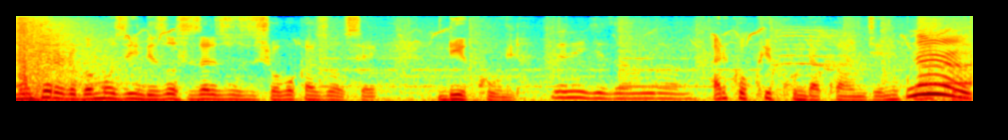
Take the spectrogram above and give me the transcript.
Mu ndorerwamo zindi zose izo ari zo zishoboka zose ndikunda. Ariko kwikunda kwanjye ni No,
